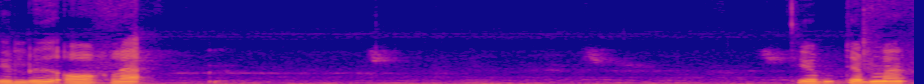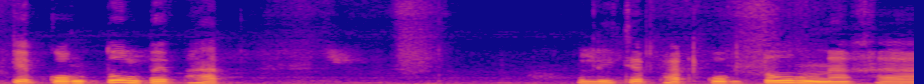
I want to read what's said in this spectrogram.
จะลื้อออกล้ว เดี๋ยวจะมาเก็บกวางตุ้งไปผัด วันนี้จะผัดกวางตุ้งนะคะ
